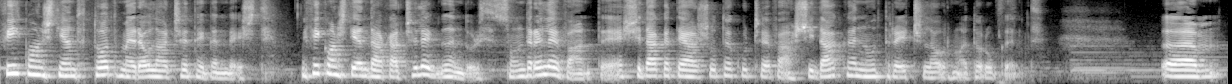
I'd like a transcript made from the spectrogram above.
fii conștient tot mereu la ce te gândești. Fii conștient dacă acele gânduri sunt relevante și dacă te ajută cu ceva și dacă nu treci la următorul gând. Um,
